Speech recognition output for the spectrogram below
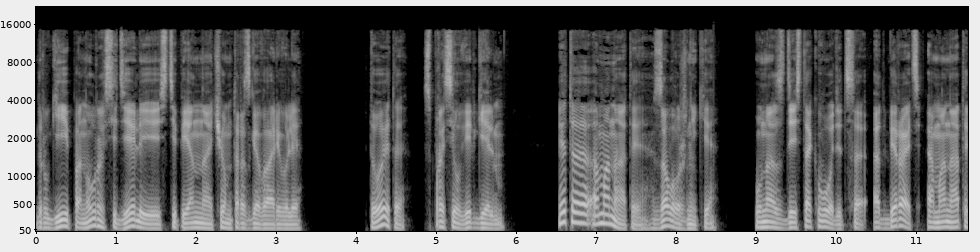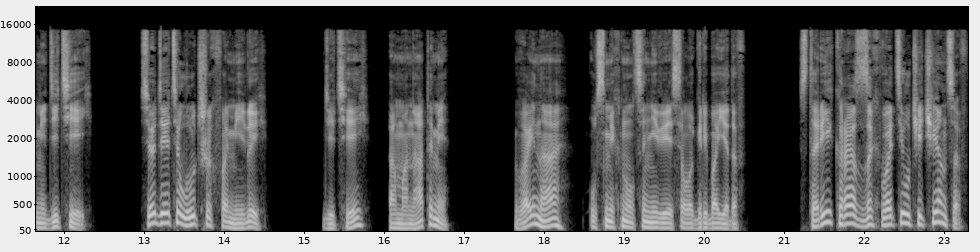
другие понуро сидели и степенно о чем-то разговаривали. «Кто это?» — спросил Вильгельм. «Это аманаты, заложники. У нас здесь так водится, отбирать аманатами детей. Все дети лучших фамилий». «Детей? Аманатами?» «Война», — усмехнулся невесело Грибоедов. «Старик раз захватил чеченцев.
